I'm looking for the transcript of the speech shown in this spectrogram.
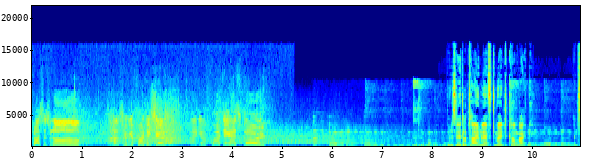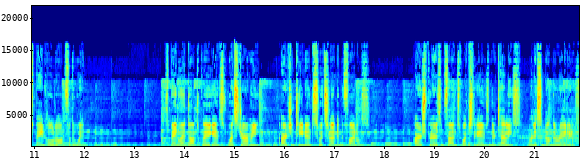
crosses low. Comes from Ufarte, shoot! And Ufarte has scored! There is little time left to mount a comeback, and Spain hold on for the win. Spain went on to play against West Germany, Argentina, and Switzerland in the finals. Irish players and fans watched the games on their tellies or listened on their radios.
